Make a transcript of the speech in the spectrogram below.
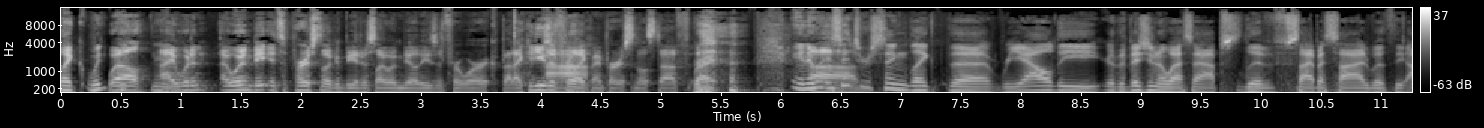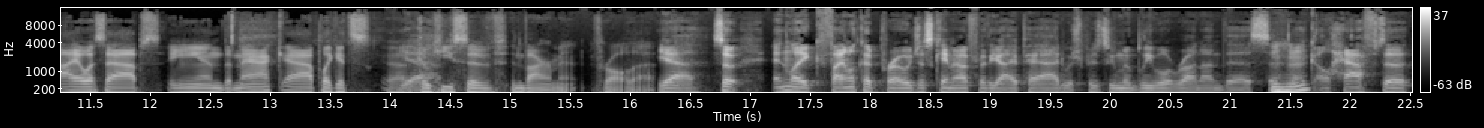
Like Well, yeah. I wouldn't. I wouldn't be. It's a personal computer, so I wouldn't be able to use it for work. But I could use it for Ah. like my personal stuff. Right. And it, it's Um, interesting, like the reality or the Vision OS apps live side by side with the iOS apps and the Mac app. Like it's a Yeah. cohesive environment for all that. Yeah. So and like Final Cut Pro just came out for the iPad, which presumably will run on this, and Mm-hmm. like I'll have to.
